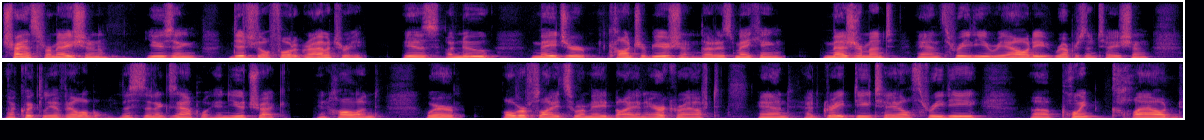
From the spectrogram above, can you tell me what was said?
transformation using digital photogrammetry is a new major contribution that is making measurement and 3D reality representation uh, quickly available. This is an example in Utrecht in Holland where overflights were made by an aircraft and at great detail 3D uh, point cloud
